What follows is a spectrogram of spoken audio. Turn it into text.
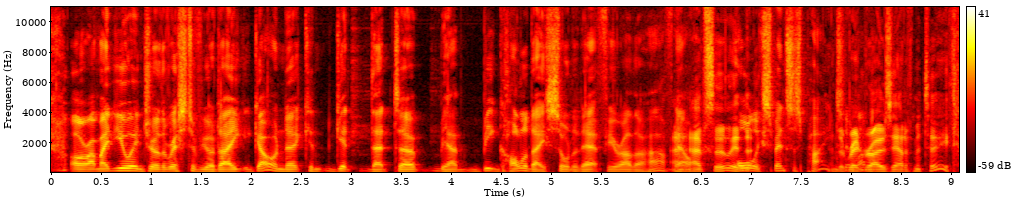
All right, mate. You enjoy the rest of your day. Go and uh, can get that uh, yeah, big holiday sorted out for your other half. Now, absolutely. all the- expenses paid. and the red it. rose out of my teeth.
